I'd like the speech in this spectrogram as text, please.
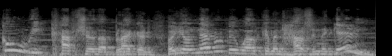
Go recapture the blackguard, or you'll never be welcome in Houton again.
